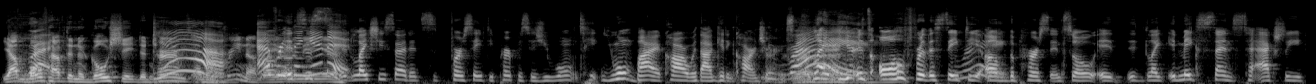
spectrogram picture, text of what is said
y'all both have to negotiate the terms Yeah. of the prenup. Everything Like, in yeah. it. like she said, it's for safety purposes. You won't take, you won't buy a car without getting car insurance. Right. Like it's all for the safety Right. of the person. So it, it like it makes sense to actually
